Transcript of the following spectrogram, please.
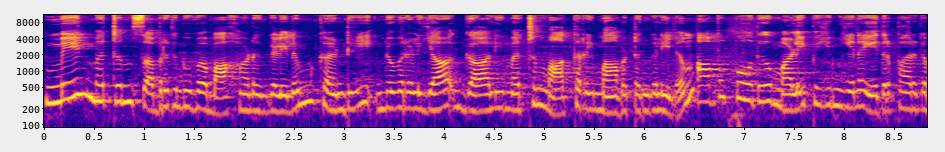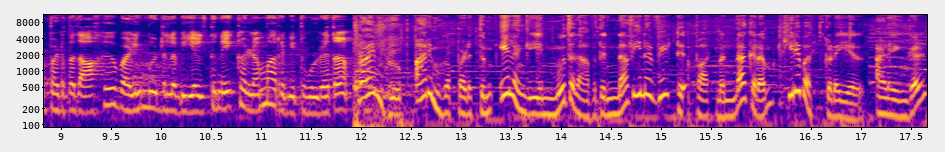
மேல் மற்றும் சபரகமுவ மாகாணங்களிலும் கண்டி நுவரலியா காலி மற்றும் மாத்தறை மாவட்டங்களிலும் அவ்வப்போது மழை பெய்யும் என எதிர்பார்க்கப்படுவதாக வளிமண்டலவியல் திணைக்களம் அறிவித்துள்ளது. பிரைம் குரூப் அறிமுகப்படுத்தும் இலங்கையின் முதலாவது நவீன வீட்டு அபார்ட்மெண்ட் நகரம் கிரிபத்குடையில். அலையுங்கள்.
